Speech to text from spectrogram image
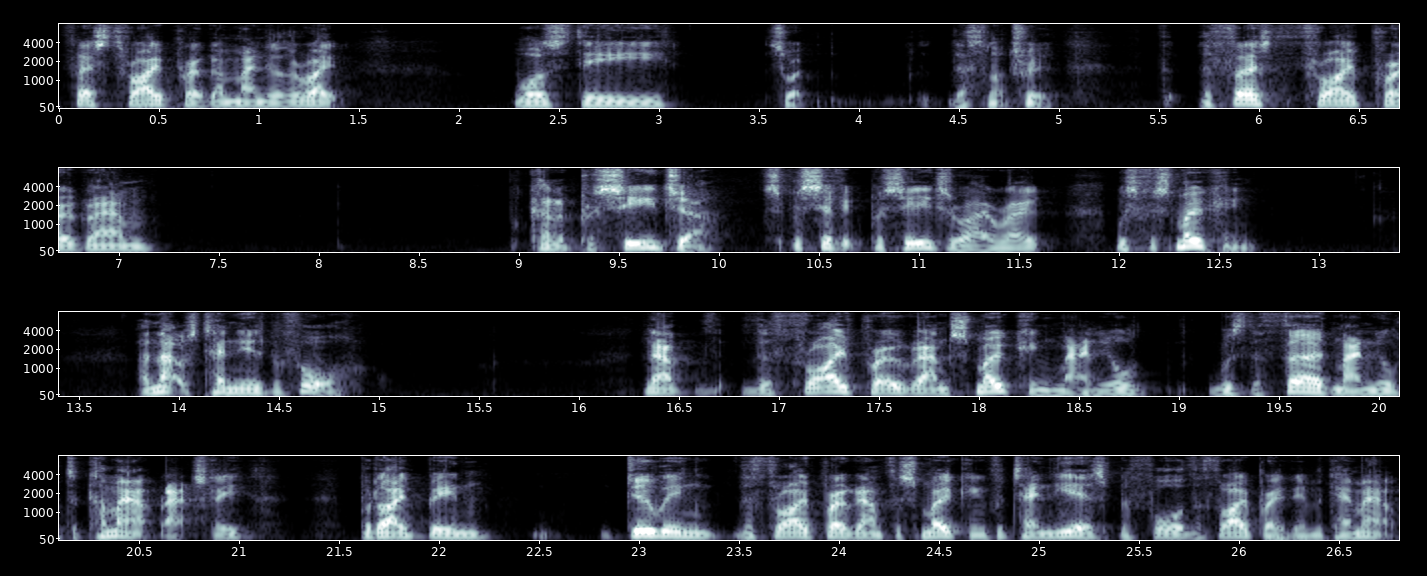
first Thrive program manual I wrote, was the sorry, that's not true. The first Thrive program kind of procedure, specific procedure I wrote was for smoking, and that was ten years before. Now, the Thrive program smoking manual was the third manual to come out actually, but I'd been doing the Thrive program for smoking for 10 years before the Thrive program came out.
